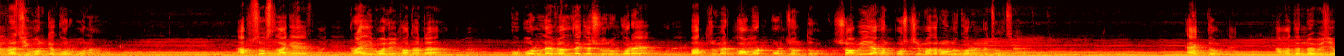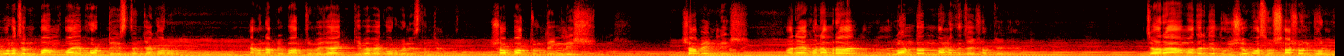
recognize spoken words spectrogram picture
আমরা জীবনকে করব না। আফসোস লাগে, প্রায়ই বলি কথাটা। উপর লেভেল থেকে শুরু করে বাথরুমের কমোড পর্যন্ত সবই এখন পশ্চিমাদের অনুকরণে চলছে। একদম। আমাদের নবীজি বলেছেন, বাম পায়ে ভর দিয়ে ইস্তেঞ্জা করো। এখন আপনি বাথরুমে যায় কীভাবে করবেন ইস্তেঞ্জা? সব বাথরুম তো ইংলিশ। সব ইংলিশ। মানে এখন আমরা লন্ডন বানাতে চাই সব জায়গায়। যারা আমাদেরকে দুইশো বছর শাসন করল,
